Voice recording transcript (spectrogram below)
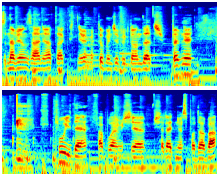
te nawiązania, tak, nie wiem jak to będzie wyglądać. Pewnie pójdę, fabuła mi się średnio spodoba.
